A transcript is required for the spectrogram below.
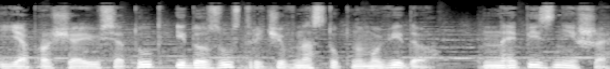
Я прощаюся тут і до зустрічі в наступному відео. Не пізніше.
